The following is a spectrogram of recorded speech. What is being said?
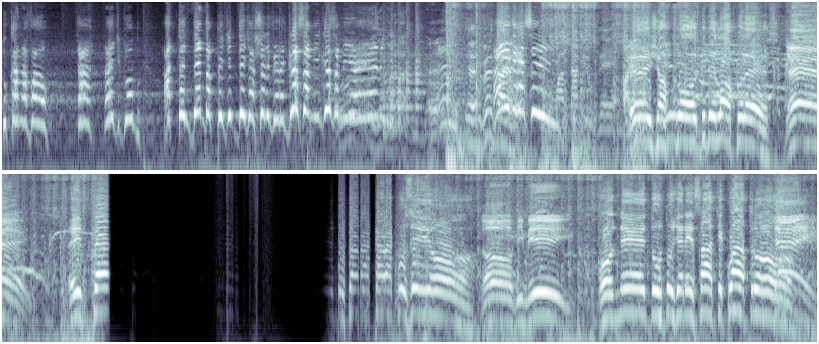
do carnaval, tá? Da Rede Globo. Atendendo a pedido de Dejaci Oliveira. Graças a mim, graças a mim. É. É Aí, verdade. Matar meu velho. Beija-flor de Nilópolis. 10, Em pé. Caracuzinho. 9 e meio, Unidos do Gereissati 4. 10,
